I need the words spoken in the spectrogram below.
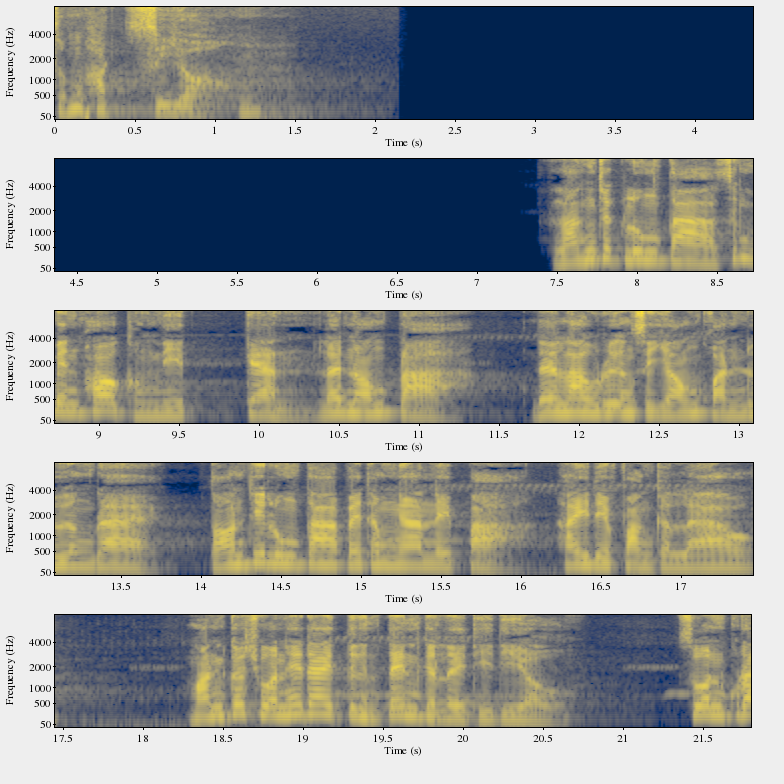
สัมผัสสยอง หลังจากลุงตาซึ่งเป็นพ่อของนิด แก่นและน้องปลา ได้เล่าเรื่องสยองขวัญเรื่องแรก ตอนที่ลุงตาไปทำงานในป่า ให้ได้ฟังกันแล้ว มันก็ชวนให้ได้ตื่นเต้นกันเลยทีเดียว ส่วนใคร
